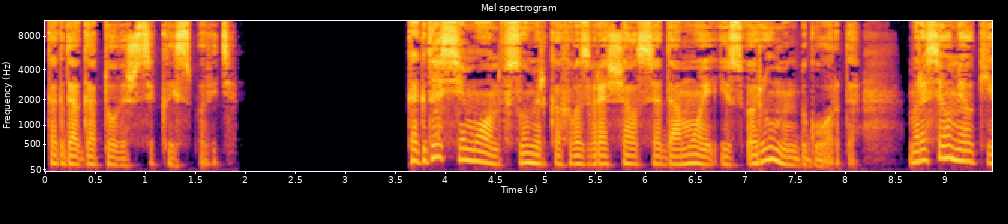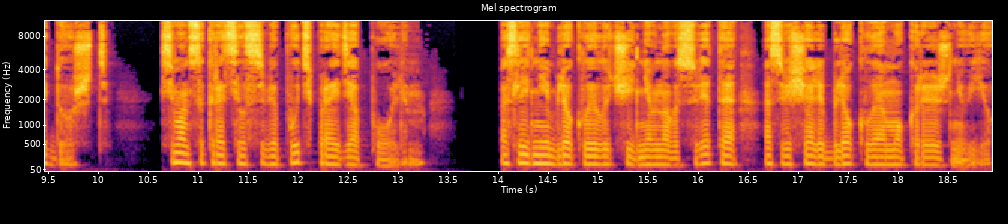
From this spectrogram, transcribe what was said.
когда готовишься к исповеди. Когда Симон в сумерках возвращался домой из Румендгорда, моросил мелкий дождь. Симон сократил себе путь, пройдя полем. Последние блеклые лучи дневного света освещали блеклое мокрое жневье.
